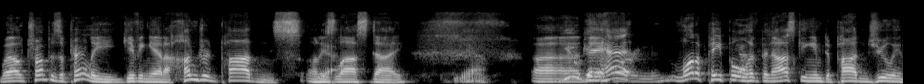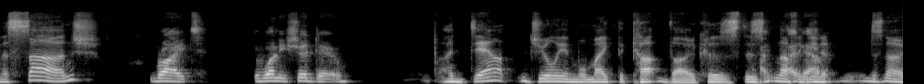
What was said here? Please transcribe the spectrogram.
Well, Trump is apparently giving out a hundred pardons on his last day. Yeah. Uh, a had, a lot of people Yeah. have been asking him to pardon Julian Assange. Right. The one he should do. I doubt Julian will make the cut though, because there's I- I nothing in it. There's no,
